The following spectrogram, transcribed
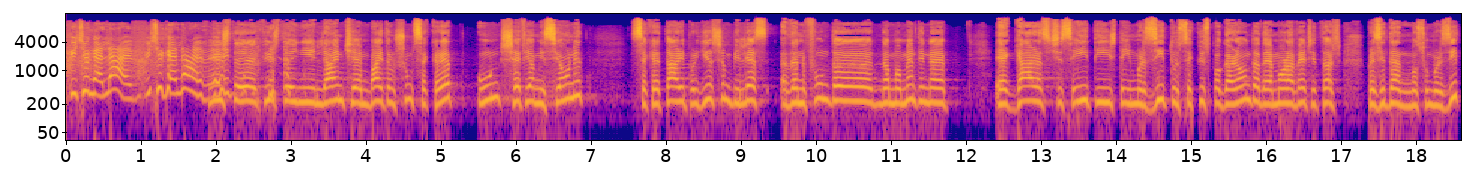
Ky qenka lajm, ky qenka lajm. Ky ishte, ky ishte një lajm që e mbajtëm shumë sekret, unë, shefja e misionit, Sekretari i përgjithshëm biles dhe në fund në momentin e e garës që se i ti ishte i mërzitur se ky s'po garonte dhe e mora veç i thashë president mos u mërzit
